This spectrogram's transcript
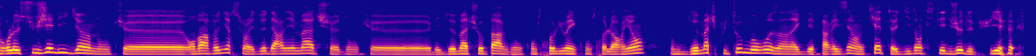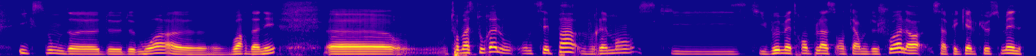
Pour le sujet Ligue 1, donc euh, on va revenir sur les deux derniers matchs, donc euh, les deux matchs au parc, donc contre Lyon et contre Lorient. Donc deux matchs plutôt moroses hein, avec des Parisiens en quête d'identité de jeu depuis X nombre de, mois, euh, voire d'années. Thomas Tourel, on, ne sait pas vraiment ce qu'il veut mettre en place en termes de choix. Là, ça fait quelques semaines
